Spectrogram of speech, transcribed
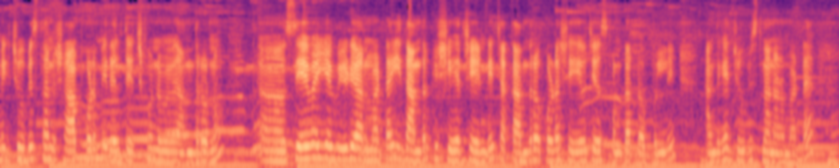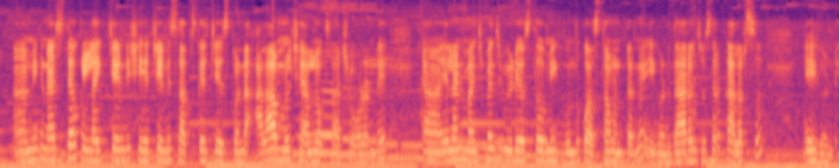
మీకు చూపిస్తాను. షాప్ కూడా మీరు వెళ్ళి తెచ్చుకోండి అందరూను. సేవ్ అయ్యే వీడియో అనమాట ఇది అందరికీ షేర్ చేయండి. చక్క అందరూ కూడా సేవ్ చేసుకుంటారు డబ్బుల్ని. అందుకని చూపిస్తున్నాను అనమాట మీకు నచ్చితే ఒక లైక్ చేయండి షేర్ చేయండి సబ్స్క్రైబ్ చేసుకోండి. అలా అమ్ముల ఛానల్ ఒకసారి చూడండి. ఇలాంటి మంచి మంచి వీడియోస్తో మీకు ముందుకు వస్తూ ఉంటాను. ఇగోండి దారాలు చూసారా? కలర్స్. ఇగోండి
